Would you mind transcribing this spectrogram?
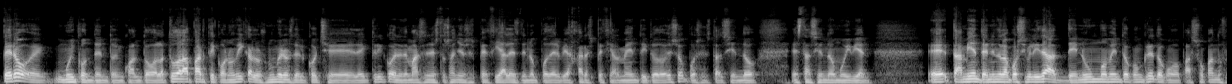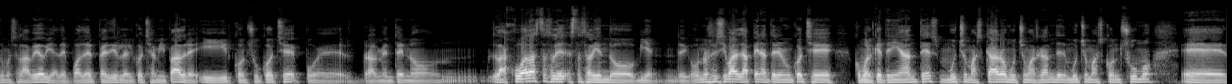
pero eh, muy contento en cuanto a toda la parte económica, los números del coche eléctrico, además en estos años especiales de no poder viajar especialmente y todo eso, pues está siendo, está siendo muy bien. Eh, también teniendo la posibilidad de en un momento concreto, como pasó cuando fuimos a la Beovia, de poder pedirle el coche a mi padre y ir con su coche, pues realmente no. La jugada está, está saliendo bien. No sé si vale la pena tener un coche como el que tenía antes, mucho más caro, mucho más grande, mucho más consumo, eh,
